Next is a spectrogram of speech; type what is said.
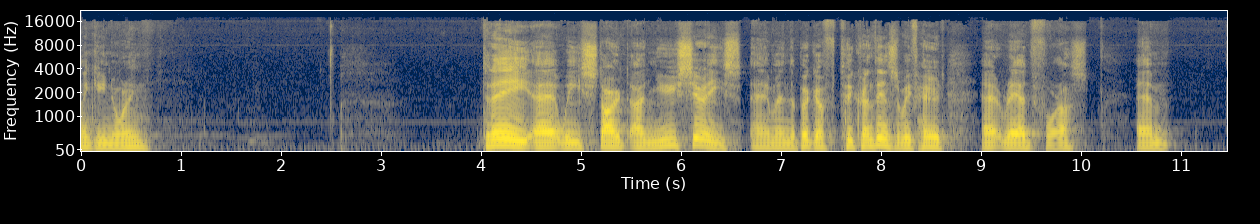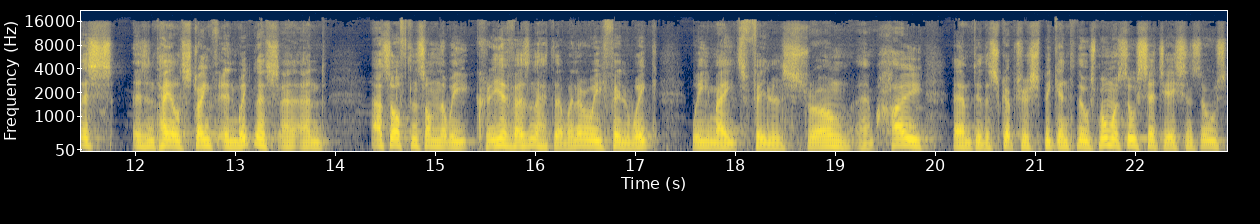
Thank you, Noreen. Today uh, we start a new series um, in the book of 2 Corinthians that we've heard uh, read for us. Um, this is entitled Strength in Weakness, and, and, that's often something that we crave, isn't it? That whenever we feel weak, we might feel strong. Um, how um, do the scriptures speak into those moments, those situations, those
